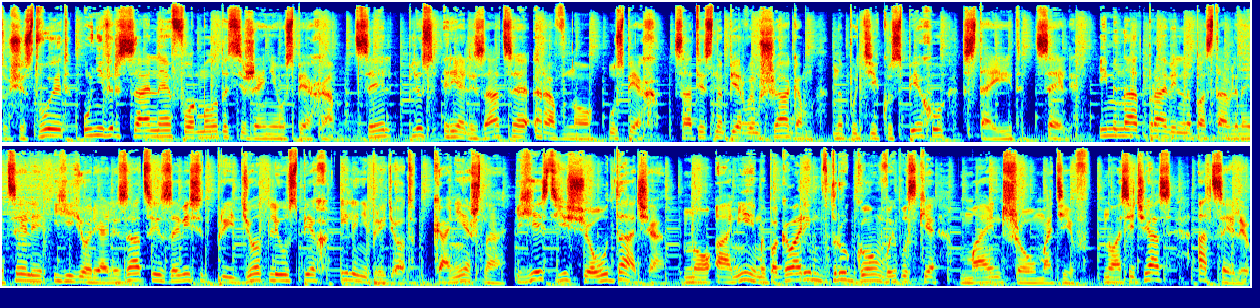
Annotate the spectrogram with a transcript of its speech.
Существует универсальная формула достижения успеха. Цель плюс реализация равно успех. Соответственно, первым шагом на пути к успеху стоит цель. Именно от правильно поставленной цели и ее реализации зависит, придет ли успех или не придет. Конечно, есть еще удача, но о ней мы поговорим в другом выпуске Mind Show Мотив. Ну а сейчас о цели.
